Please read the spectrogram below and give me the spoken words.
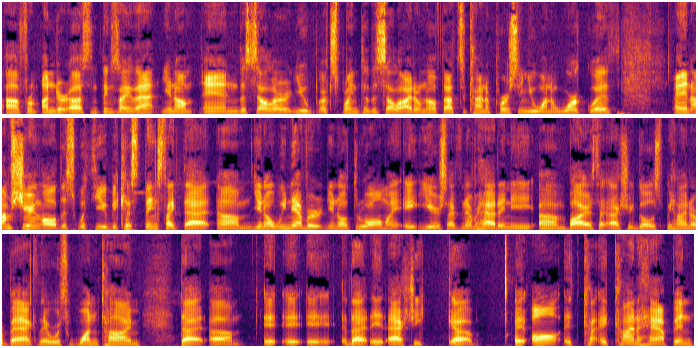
uh, from under us and things like that, you know. And the seller, you explain to the seller, I don't know if that's the kind of person you want to work with and I'm sharing all this with you because things like that, um, you know, we never, you know, through all my eight years, I've never had any um, buyers that actually goes behind our back. There was one time that um, it, it, it that it actually. Uh, it all it it kind of happened,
